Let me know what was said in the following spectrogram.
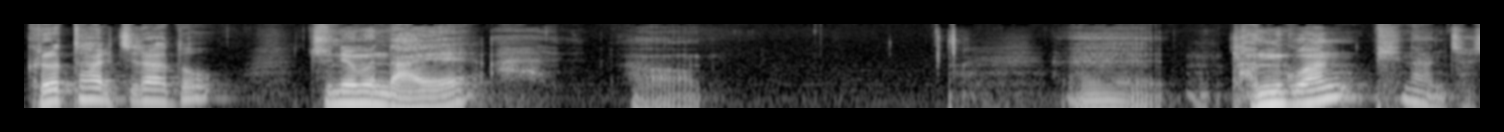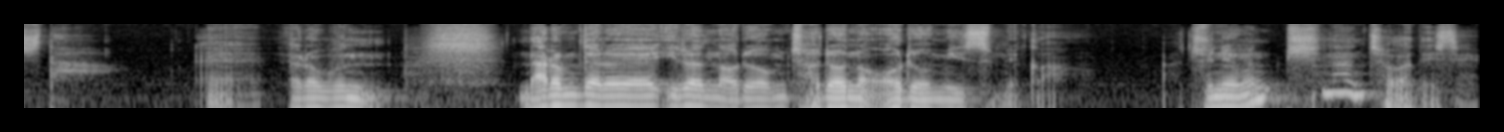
그렇다 할지라도 주님은 나의 어, 에, 견고한 피난처시다. 예, 여러분 나름대로의 이런 어려움 저런 어려움이 있습니까? 주님은 피난처가 되세요.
